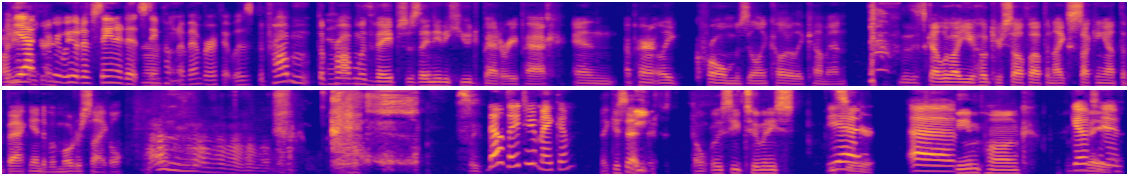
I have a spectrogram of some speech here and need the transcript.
Why do you Yeah, think I- true. We would have seen it at Yeah. Steampunk November if it was. The problem, the Yeah. problem with vapes is they need a huge battery pack, and apparently chrome is the only color they come in. It's got to look like you hook yourself up and like sucking out the back end of a motorcycle. Like, No, they do make them. like you said, don't really see too many. s- Yeah. here. Uh, Steampunk. go vape. to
